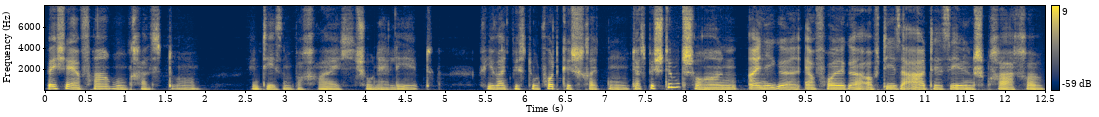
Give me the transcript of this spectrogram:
Welche Erfahrung hast du? in diesem Bereich schon erlebt? Wie weit bist du fortgeschritten? Das bestimmt schon einige Erfolge auf diese Art der Seelensprache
